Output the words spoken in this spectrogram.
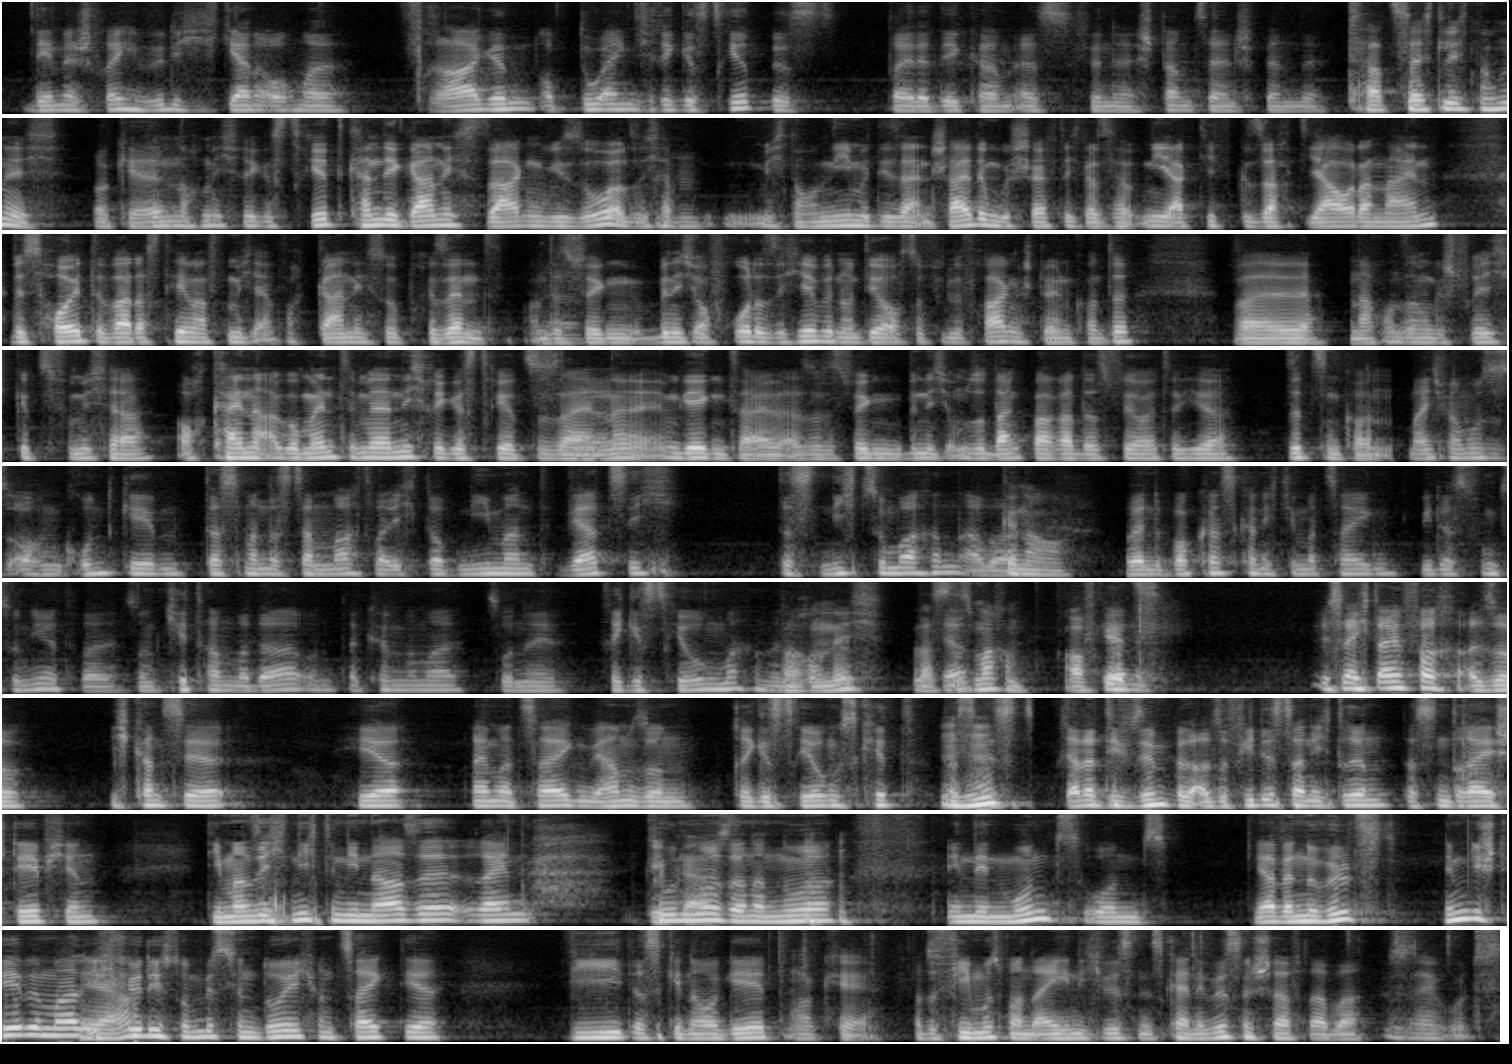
dementsprechend würde ich dich gerne auch mal fragen, ob du eigentlich registriert bist bei der DKMS für eine Stammzellenspende? Tatsächlich noch nicht. Okay. Bin noch nicht registriert. Kann dir gar nicht sagen, wieso. Also ich habe Mhm. mich noch nie mit dieser Entscheidung beschäftigt. Also ich habe nie aktiv gesagt, ja oder nein. Bis heute war das Thema für mich einfach gar nicht so präsent. Und Ja. deswegen bin ich auch froh, dass ich hier bin und dir auch so viele Fragen stellen konnte. Weil nach unserem Gespräch gibt es für mich ja auch keine Argumente mehr, nicht registriert zu sein. Ja. Ne? Im Gegenteil. Also deswegen bin ich umso dankbarer, dass wir heute hier sitzen konnten. Manchmal muss es auch einen Grund geben, dass man das dann macht, weil ich glaube, niemand wehrt sich, das nicht zu machen. Aber Genau. wenn du Bock hast, kann ich dir mal zeigen, wie das funktioniert. Weil so ein Kit haben wir da und da können wir mal so eine Registrierung machen. wenn du Warum nicht? Lass Ja. das machen. Auf Gerne. geht's. Ist echt einfach. Also ich kann es dir hier einmal zeigen. Wir haben so ein Registrierungskit. Das Mhm. ist relativ simpel. Also viel ist da nicht drin. Das sind drei Stäbchen, die man sich nicht in die Nase rein tun muss, sondern nur in den Mund. Und ja, wenn du willst, nimm die Stäbe mal. Ich Ja. führe dich so ein bisschen durch und zeig dir, wie das genau geht. Okay, Also viel muss man eigentlich nicht wissen. Ist keine Wissenschaft, aber sehr gut.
